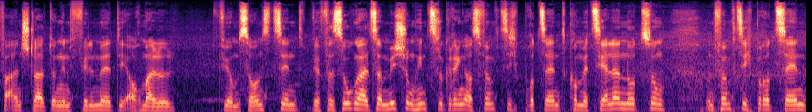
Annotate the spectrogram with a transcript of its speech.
Veranstaltungen, Filme, die auch mal für umsonst sind. Wir versuchen also eine Mischung hinzukriegen aus 50% kommerzieller Nutzung und 50%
